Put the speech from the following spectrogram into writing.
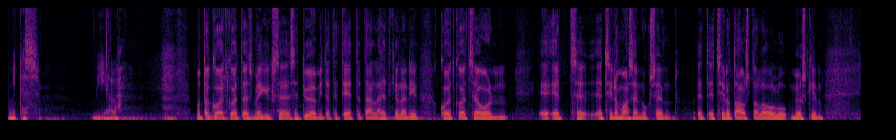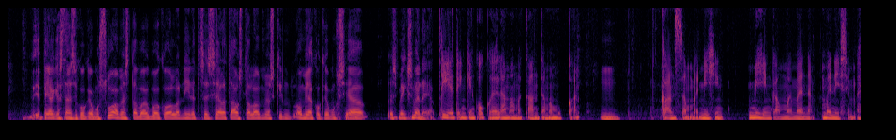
Mitäs vielä? Mutta koetko, että esimerkiksi se, se työ, mitä te teette tällä hetkellä, niin koetko, että se on, että se, että siinä masennuksen, että, että siinä on taustalla ollut myöskin pelkästään se kokemus Suomesta, vai voiko olla niin, että se siellä taustalla on myöskin omia kokemuksia esimerkiksi Venäjältä? Tietenkin koko elämämme kantamme mukaan Mm. kanssamme, mihin, mihinkään me mennä, menisimme,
